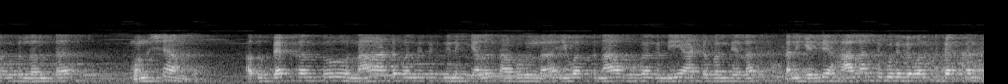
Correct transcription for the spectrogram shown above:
ಆಗುದಿಲ್ಲ ಅಂತ ಮನುಷ್ಯ ಅಂದ. ಅದು ಬೆಕ್ಕಂತೂ ನಾ ಆಟ ಬಂದಿದ್ದಕ್ಕೆ ನಿನಗೆ ಕೆಲಸ ಆಗುದಿಲ್ಲ, ಇವತ್ತು ನಾ ಹೋಗಾಗ ನೀ ಆಟ ಬಂದಿಲ್ಲ ನನಗೆ ಎಲ್ಲಿ ಹಾಲ ಸಿಗುದಿಲ್ಲ ಇವತ್ತು ಬೆಕ್ಕಂತ.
